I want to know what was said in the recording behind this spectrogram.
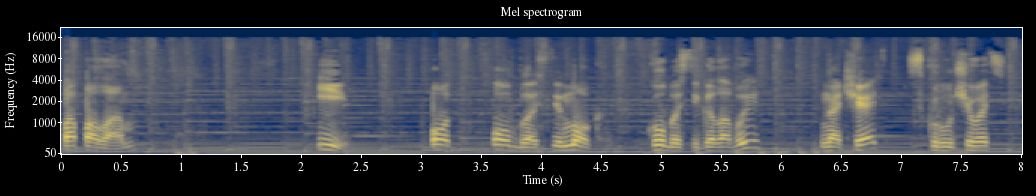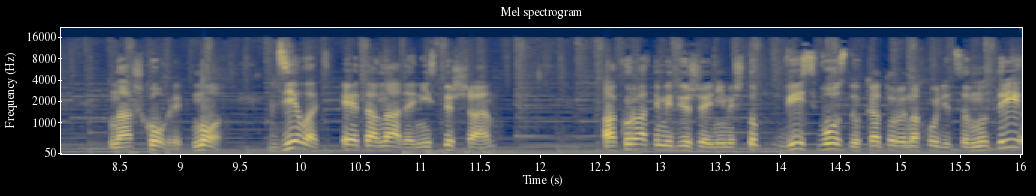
пополам и от области ног к области головы начать скручивать наш коврик. Но делать это надо не спеша, аккуратными движениями, чтобы весь воздух, который находится внутри,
